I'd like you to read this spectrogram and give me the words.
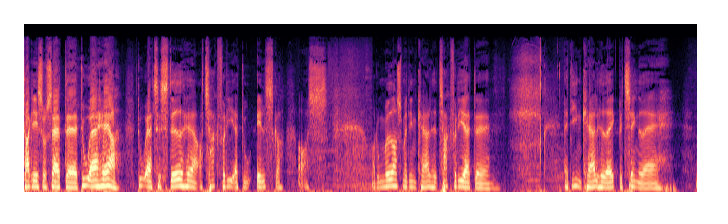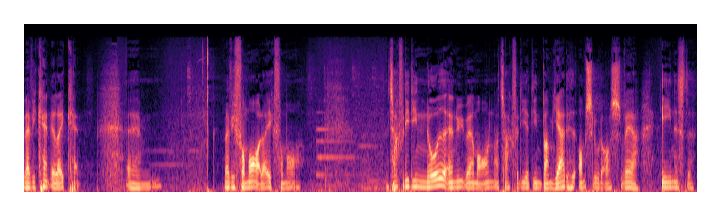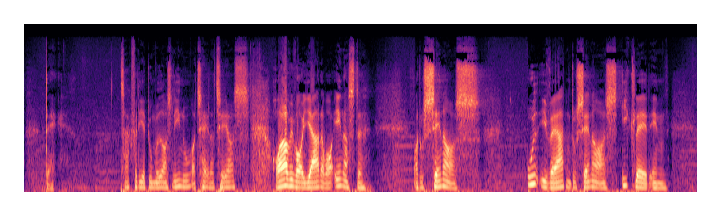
Tak Jesus, at uh, du er her. Du er til stede her, og tak fordi, at du elsker os. Og du møder os med din kærlighed. Tak fordi, at, uh, at din kærlighed er ikke betinget af, hvad vi kan eller ikke kan. Uh, hvad vi formår eller ikke formår. Men tak fordi din nåde er ny hver morgen, og tak fordi, at din barmhjertighed omslutter os hver eneste dag. Tak fordi, at du møder os lige nu og taler til os. Rører vi vores hjerter, vores inderste, og du sender os ud i verden. Du sender os iklædt en,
